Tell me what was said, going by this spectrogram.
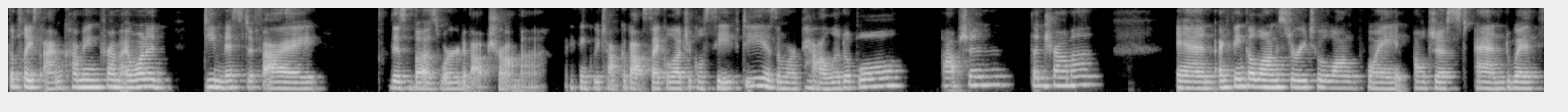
the place I'm coming from. I want to demystify this buzzword about trauma. I think we talk about psychological safety as a more mm. palatable option than trauma. And I think a long story to a long point, I'll just end with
